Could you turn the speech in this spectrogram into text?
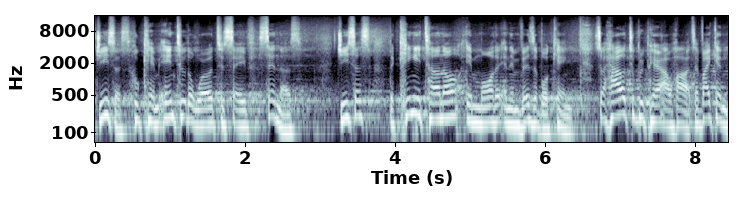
Jesus, who came into the world to save sinners. Jesus, the King eternal, immortal, and invisible King. So, how to prepare our hearts? If I can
